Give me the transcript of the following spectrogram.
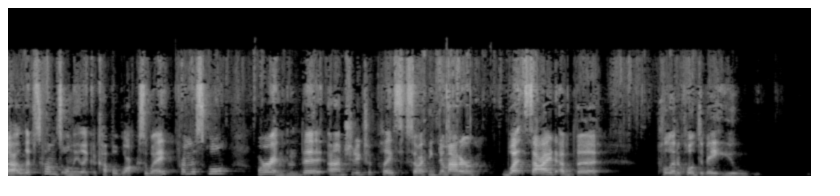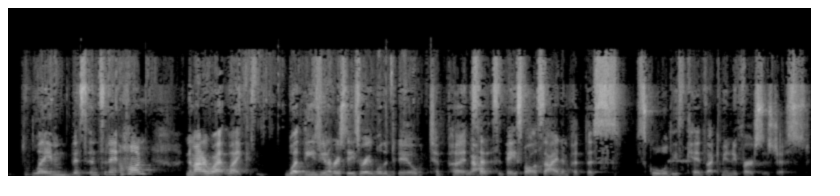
uh, Lipscomb's only like a couple blocks away from the school where it- the um, shooting took place. So I think no matter what side of the political debate you blame this incident on, no matter what, like what these universities were able to do to put Yeah. set baseball aside and put this school, these kids, that community first is just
